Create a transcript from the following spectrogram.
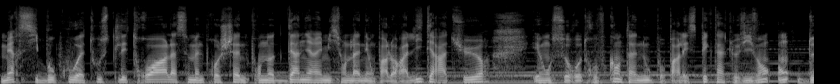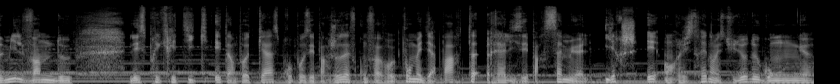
Merci beaucoup à tous les trois. La semaine prochaine, pour notre dernière émission de l'année, on parlera littérature et on se retrouve quant à nous pour parler spectacle vivant en 2022. L'Esprit critique est un podcast proposé par Joseph Confavreux pour Mediapart, réalisé par Samuel Hirsch et enregistré dans les studios de Gong.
